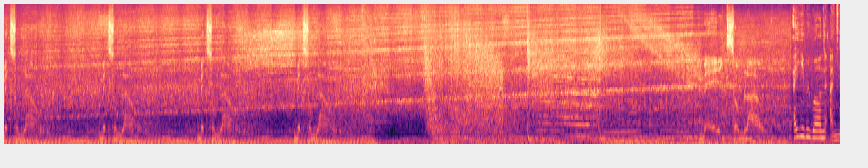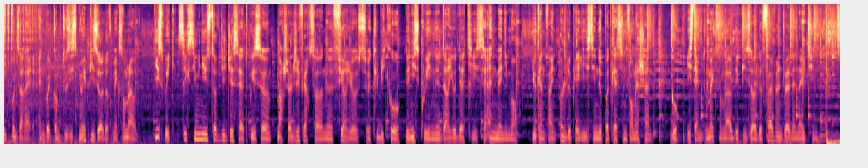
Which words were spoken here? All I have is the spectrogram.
Make some loud. Make some loud. Make some loud. Make some loud. Make some loud. Hi everyone, I'm Nick Mozzarella and welcome to this new episode of Make Some Loud. This week, 60 minutes of DJ set with uh, Marshall Jefferson, uh, Furious, uh, Cubico, Dennis Quinn, Dario Datis and many more. You can find all the playlists in the podcast information. Go, it's time to Make Some Loud episode 519.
